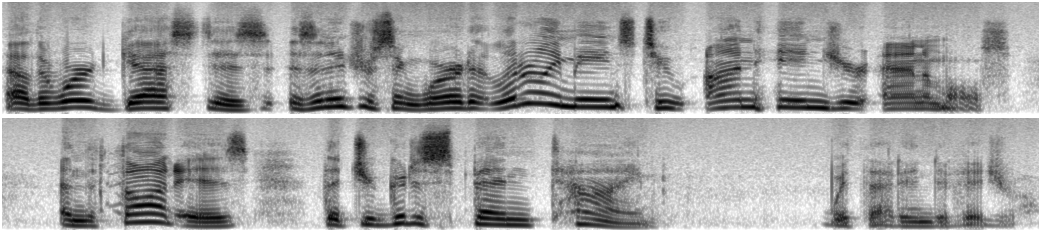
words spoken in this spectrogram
Uh, the word guest is, is an interesting word. It literally means to unhinge your animals. And the thought is that you're going to spend time with that individual.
